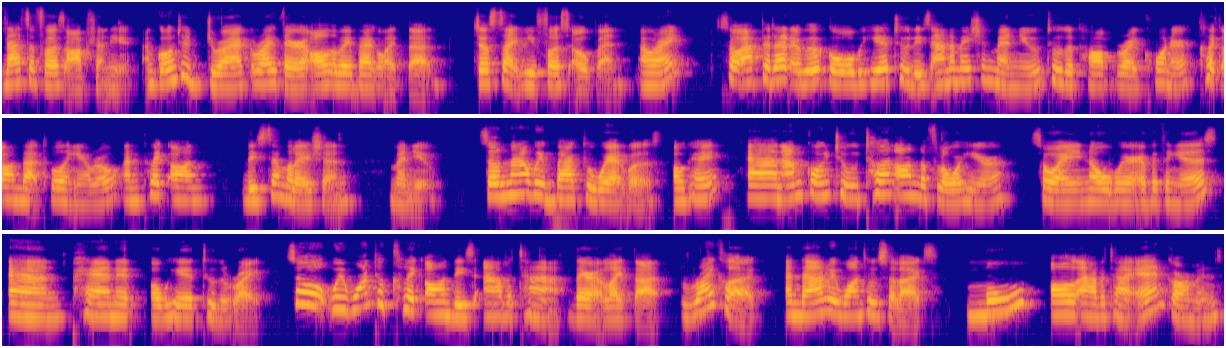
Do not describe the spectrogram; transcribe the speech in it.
That's the first option here. I'm going to drag right there all the way back like that, just like we first opened, all right? So after that, I will go over here to this animation menu to the top right corner, click on that twirling arrow and click on the simulation menu. So now we're back to where it was, okay? And I'm going to turn on the floor here so I know where everything is and pan it over here to the right. So we want to click on this avatar there like that. Right click and then we want to select move all avatar and garments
